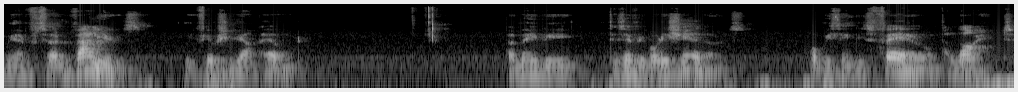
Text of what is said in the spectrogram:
We have certain values we feel should be upheld. But maybe does everybody share those? What we think is fair or polite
